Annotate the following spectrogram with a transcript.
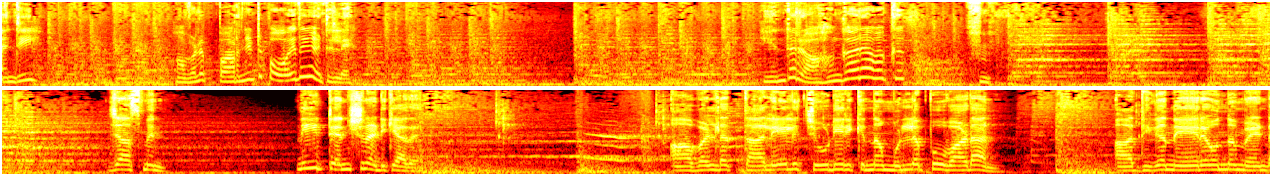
ആന്റി അവൾ പറഞ്ഞിട്ട് പോയത് കേട്ടില്ലേ? എന്തൊരു അഹങ്കാരം അവക്ക്. ജാസ്മിൻ നീ ടെൻഷൻ അടിക്കാതെ. അവളുടെ തലയിൽ ചൂടിയിരിക്കുന്ന മുല്ലപ്പൂ വാടാൻ അധിക നേരമൊന്നും വേണ്ട.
